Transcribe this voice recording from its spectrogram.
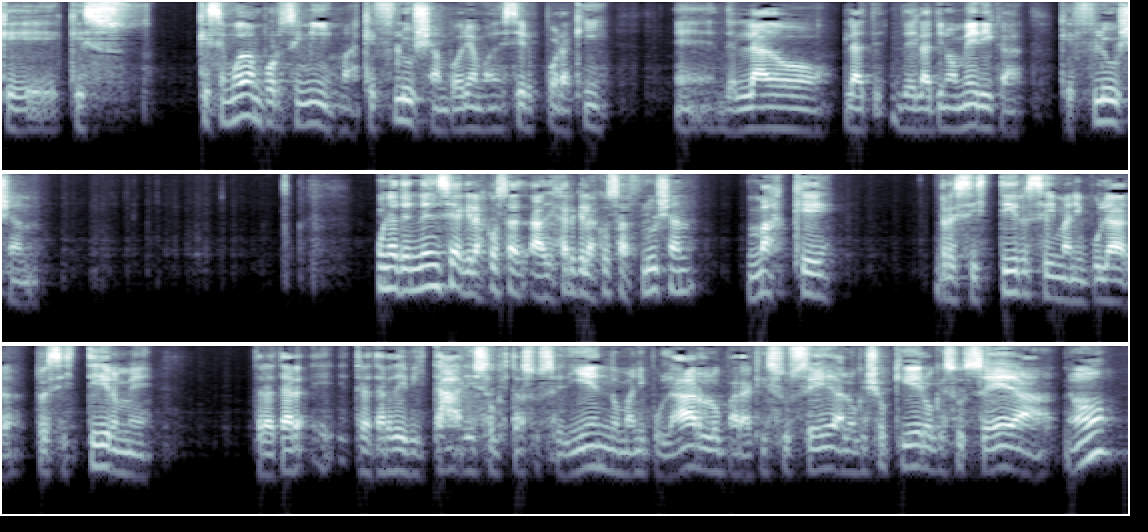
que, que, se muevan por sí mismas, que fluyan, podríamos decir, por aquí, eh, del lado de Latinoamérica, que fluyan, una tendencia a, que las cosas, a dejar que las cosas fluyan más que resistirse y manipular, resistirme, tratar, eh, tratar de evitar eso que está sucediendo, manipularlo para que suceda lo que yo quiero que suceda, ¿no?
